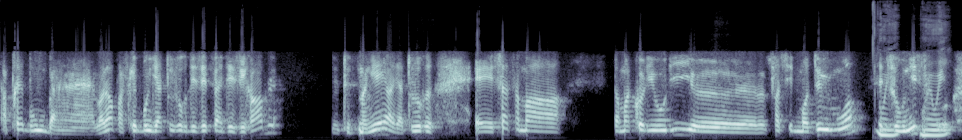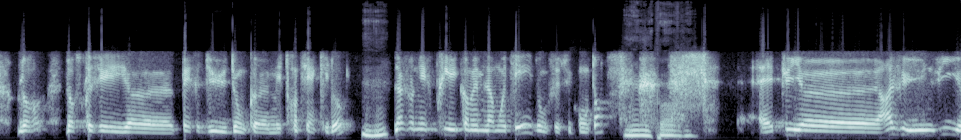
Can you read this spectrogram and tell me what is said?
Après, bon, ben voilà, parce que bon, il y a toujours des effets indésirables, de toute manière, il y a toujours. Et ça, ça m'a. Ça m'a collé au lit euh, facilement deux mois, cette Oui, jaunisse, oui, oui. lor- lorsque j'ai euh, perdu donc euh, mes 31 kilos. mhm, Là, j'en ai repris quand même la moitié, donc je suis content. Et puis, ah, j'ai eu une vie.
